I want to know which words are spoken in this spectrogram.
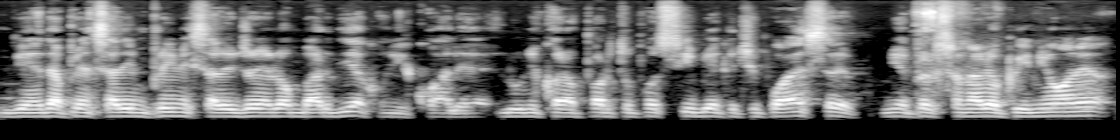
Mi viene da pensare in primis alla Regione Lombardia con il quale l'unico rapporto possibile che ci può essere, mia personale opinione,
